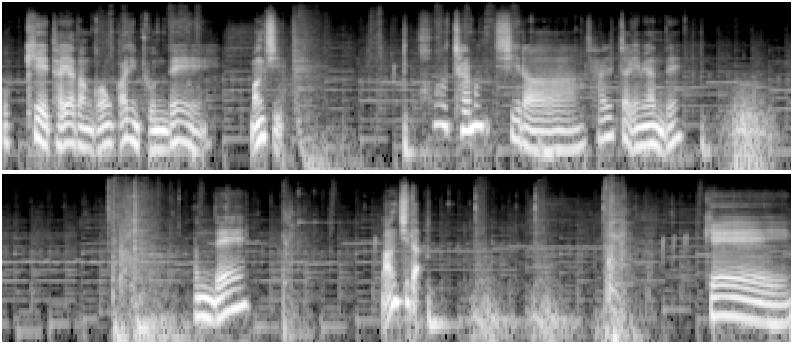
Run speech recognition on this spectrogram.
오케이 다이아 단검까진 좋은데. 망치. 허 찰망치라. 살짝 애매한데 한데 망치다. 오케이.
